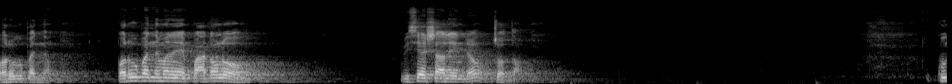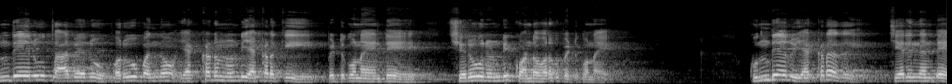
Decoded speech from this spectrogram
పరుగు పందెం. పరుగు పందెం అనే పాఠంలో విశేషాలు ఏంటో చూద్దాం. కుందేలు తాబేలు పరుగు పందెం ఎక్కడ నుండి ఎక్కడికి పెట్టుకున్నాయంటే చెరువు నుండి కొండ వరకు పెట్టుకున్నాయి. కుందేలు ఎక్కడ చేరిందంటే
